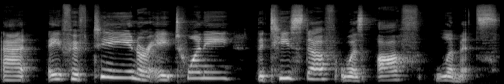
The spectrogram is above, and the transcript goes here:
At 8:15 or 8:20, the tea stuff was off limits.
